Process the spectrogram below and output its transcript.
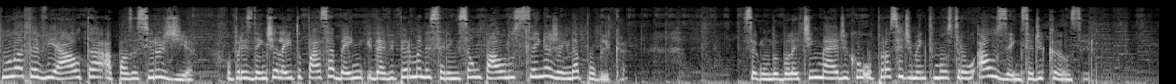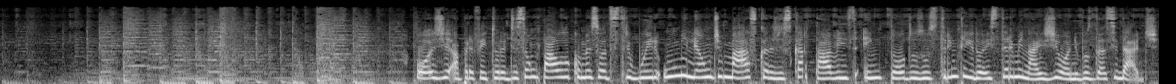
Lula teve alta após a cirurgia. O presidente eleito passa bem e deve permanecer em São Paulo sem agenda pública. Segundo o boletim médico, o procedimento mostrou ausência de câncer. Hoje, a Prefeitura de São Paulo começou a distribuir um milhão de máscaras descartáveis em todos os 32 terminais de ônibus da cidade.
